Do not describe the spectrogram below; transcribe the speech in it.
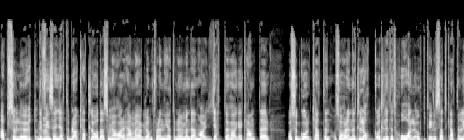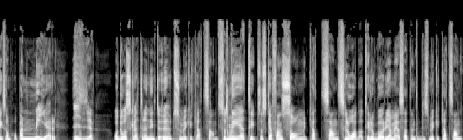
absolut. Det finns en jättebra kattlåda som jag har hemma, jag har glömt vad den heter nu, men den har jättehöga kanter och så, går katten, och så har den ett lock och ett litet hål upp till så att katten liksom hoppar ner i och då skvätter den inte ut så mycket kattsand. Så det är ett tips att skaffa en sån kattsandslåda till att börja med så att det inte blir så mycket kattsand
